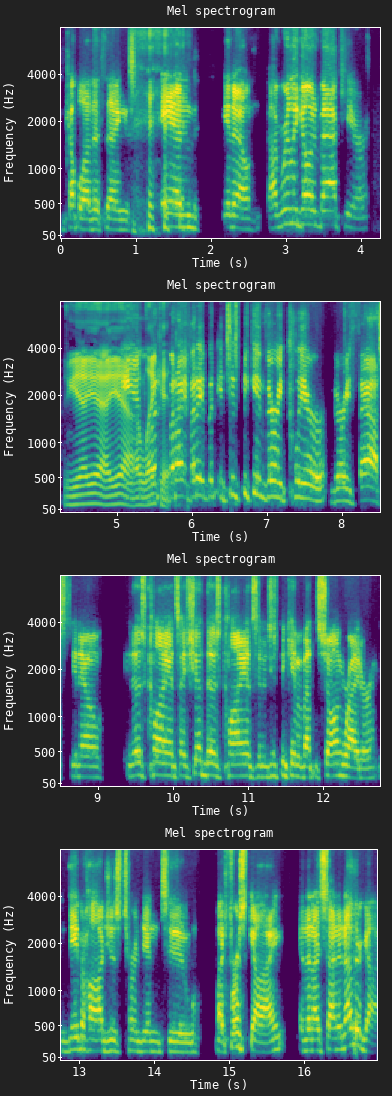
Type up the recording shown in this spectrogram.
a couple other things. and, you know, I'm really going back here. Yeah, yeah, yeah. And, I like but, it. But I but I, but it just became very clear very fast, you know, those clients, I shed those clients and it just became about the songwriter. And David Hodges turned into my first guy. And then I signed another guy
